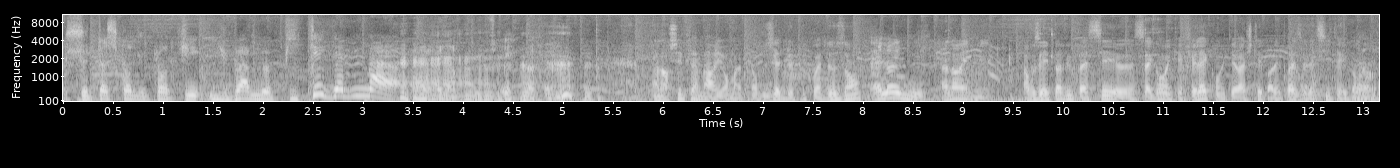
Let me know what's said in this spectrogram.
ce Toscan du Plantier, il va me piquer Gallimard. Alors, chez Flammarion, maintenant, vous y êtes depuis quoi Deux ans Un an et demi. Un an et demi. Alors, vous n'avez pas vu passer euh, Sagan et Kefelec qui ont été rachetés par les presses de la Cité, quand Non. même.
